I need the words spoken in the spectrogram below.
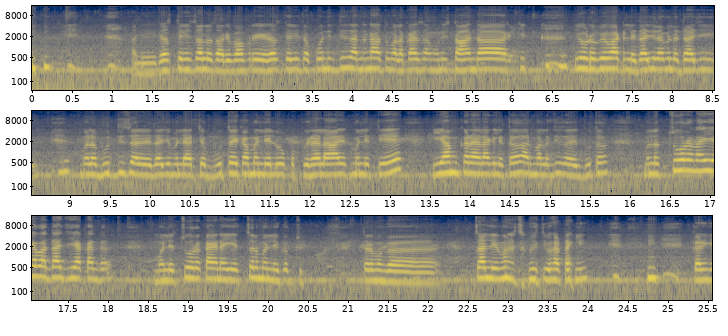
आणि रस्त्याने चालत अरे बापरे रस्त्याने तर कोणीच दिसणार ना. तुम्हाला काय सांगू नुसतं अंधार. की एवढं बे वाटलं. दाजीला म्हणलं दाजी मला भूत दिसायला दाजी म्हणले अरे ते भूत आहे का? म्हणले लोक फिरायला आलेत म्हणले ते याम करायला लागले तर आणि मला दिसाय भूत. म्हणलं चोर नाही यावा दाजी एखादं. म्हणले चोर काय नाही येत. चल म्हणले गपचूप. तर मग चालले मला तर भीती वाटायली. कारण की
